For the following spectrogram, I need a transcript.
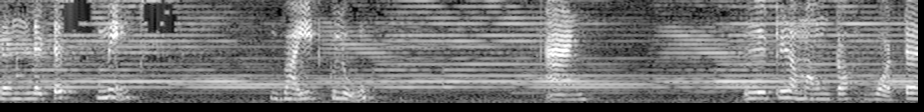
then let us mix white glue and little amount of water.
